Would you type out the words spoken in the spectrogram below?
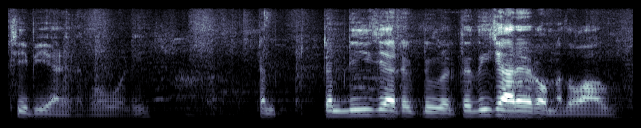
ဖြည့်ပေးရတဲ့သဘောပေါ့လေတမ်တမ်ပလီကျတူတတိချတဲ့တော့မသွားဘူး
